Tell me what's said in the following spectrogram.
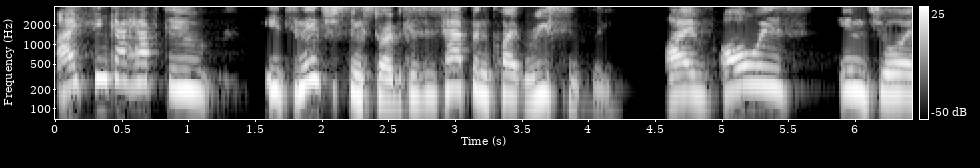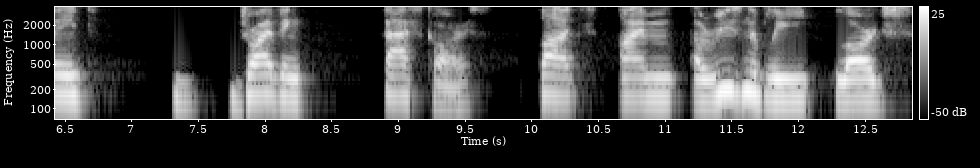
I think I have to. It's an interesting story because this happened quite recently. I've always enjoyed driving fast cars, but I'm a reasonably large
